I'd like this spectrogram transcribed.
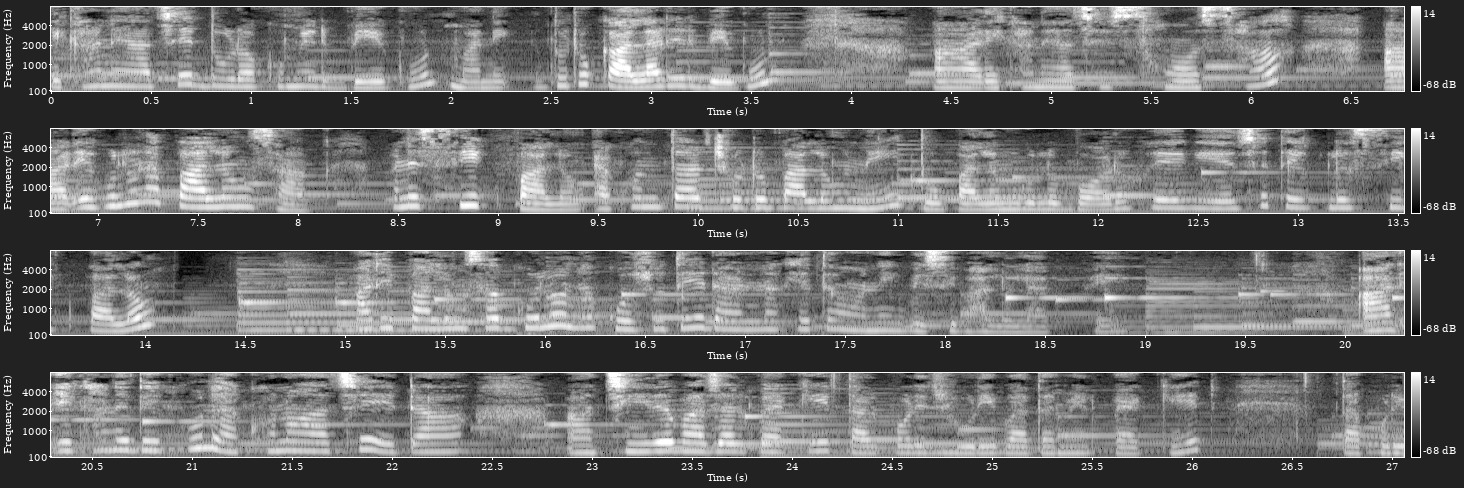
এখানে আছে দু রকমের বেগুন মানে দুটো কালারের বেগুন। আর এখানে আছে শসা। আর এগুলো না পালং শাক মানে শিক পালং। এখন তো আর ছোট পালং নেই, তো পালংগুলো বড় হয়ে গিয়েছে, তো এগুলো শিক পালং। আর এই পালং শাকগুলো না কচু দিয়ে রান্না খেতে অনেক বেশি ভালো লাগবে। আর এখানে দেখুন, এখনও আছে এটা চিড়ে ভাজার প্যাকেট, তারপরে ঝুড়ি বাদামের প্যাকেট, তারপরে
